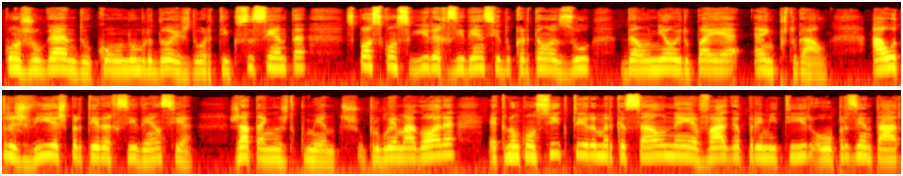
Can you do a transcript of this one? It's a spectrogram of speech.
conjugando com o número 2 do artigo 60, se posso conseguir a residência do cartão azul da União Europeia em Portugal. Há outras vias para ter a residência? Já tenho os documentos. O problema agora é que não consigo ter a marcação nem a vaga para emitir ou apresentar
